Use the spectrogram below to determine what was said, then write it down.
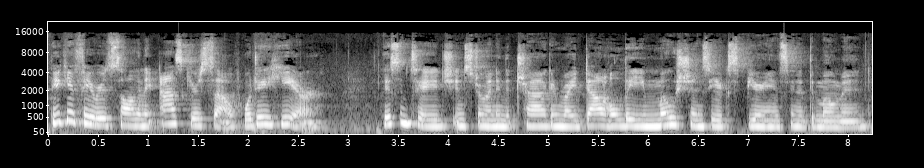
Pick your favorite song and ask yourself, what do you hear? Listen to each instrument in the track and write down all the emotions you're experiencing at the moment.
